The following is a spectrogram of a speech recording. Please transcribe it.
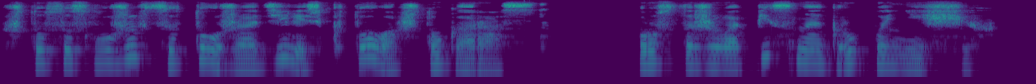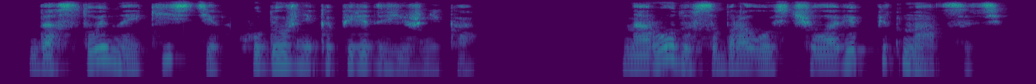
что сослуживцы тоже оделись кто во что гораст. Просто живописная группа нищих, достойная кисти художника-передвижника. Народу собралось человек пятнадцать,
